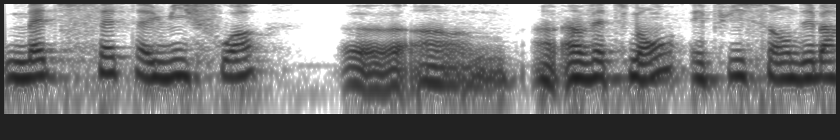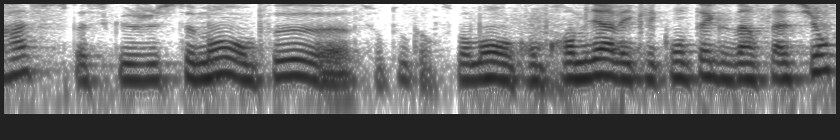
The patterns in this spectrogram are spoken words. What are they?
mettent 7 à 8 fois euh, un, un, un, vêtement et puis s'en débarrassent parce que justement on peut, euh, surtout qu'en ce moment on comprend bien avec les contextes d'inflation,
